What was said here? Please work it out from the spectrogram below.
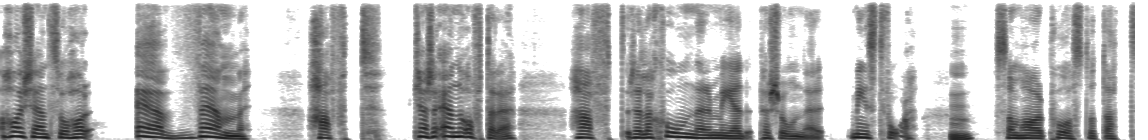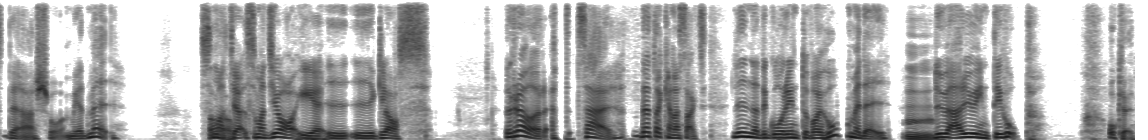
Har känt så, har även haft, kanske ännu oftare, haft relationer med personer, minst två, mm. som har påstått att det är så med mig. Som, ah. att, jag, som att jag är i, i glasröret. Så här, detta kan ha sagts. Lina, det går inte att vara ihop med dig. Mm. Du är ju inte ihop. Okej,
